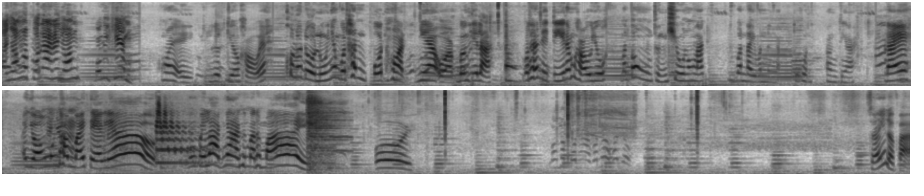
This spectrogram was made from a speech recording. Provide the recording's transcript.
ไอ้ยองมาปลดได้นะยองบ่มีคิมห้อยไอ้เลือดเกี่ยวเขาเอ้โคโลโดหนูยังบ่ทันปลดหอดเหงียออกเบิ่งติล่ะบ่ทันได้ตีน้ำเขาอยู่ มันต้องถึงคิวน้องรักวันใดวันหนึ่งอะทุกคนเอาจริงนะไหนไอ้ยองมึงทำไม้แตกแล้วมึงไปลากหญ้าขึ้นมาทำไม โอ้ยใช่เหรอป่ะ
